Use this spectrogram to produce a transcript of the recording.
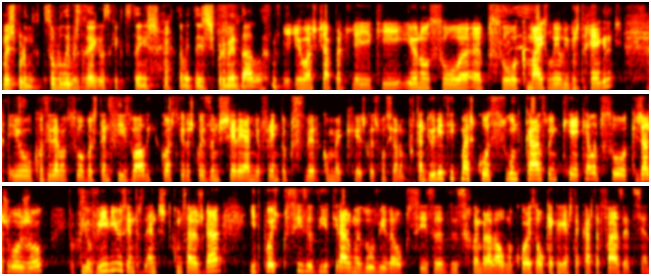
Mas Bruno, sobre livros de regras, o que é que tu tens, que, é que também tens experimentado? Eu acho que já partilhei aqui, eu não sou a pessoa que mais lê livros de regras, eu considero uma pessoa bastante visual e que gosto de ver as coisas a mexerem à minha frente para perceber como é que as coisas funcionam. Portanto, eu identifico mais com o segundo caso em que é aquela pessoa que já jogou o jogo, porque viu vídeos entre, antes de começar a jogar e depois precisa de ir tirar uma dúvida ou precisa de se relembrar de alguma coisa ou o que é que esta carta faz, etc.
